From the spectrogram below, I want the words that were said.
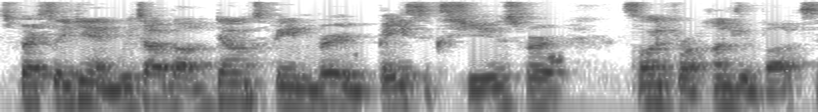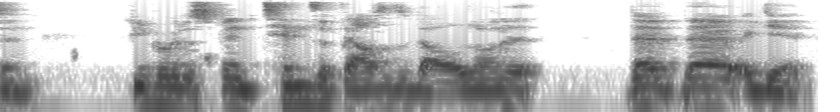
Especially again, we talk about dunks being very basic shoes for selling for a hundred bucks and people are gonna spend tens of thousands of dollars on it. That that again,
